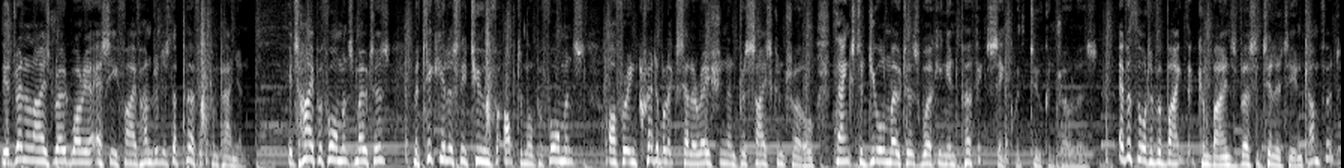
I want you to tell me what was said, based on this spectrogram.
the adrenalized Road Warrior SE500 is the perfect companion. Its high-performance motors, meticulously tuned for optimal performance, offer incredible acceleration and precise control thanks to dual motors working in perfect sync with two controllers. Ever thought of a bike that combines versatility and comfort?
